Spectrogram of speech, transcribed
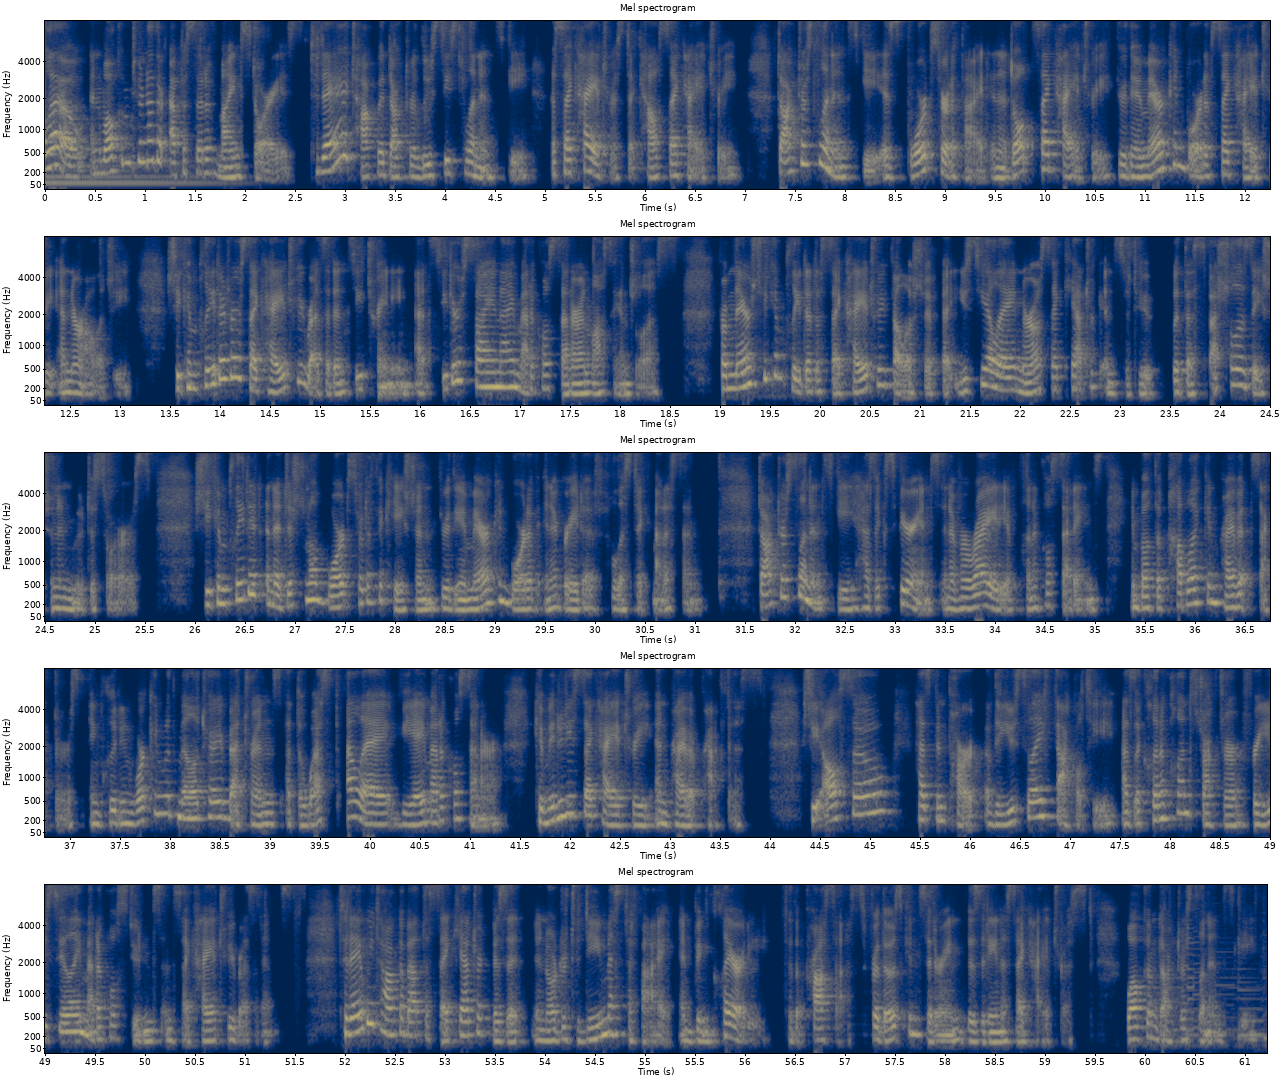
Hello, and welcome to another episode of Mind Stories. Today I talk with Dr. Lucy Sloninsky, a psychiatrist at Cal Psychiatry. Dr. Sloninsky is board certified in adult psychiatry through the American Board of Psychiatry and Neurology. She completed her psychiatry residency training at Cedars-Sinai Medical Center in Los Angeles. From there, she completed a psychiatry fellowship at UCLA Neuropsychiatric Institute with a specialization in mood disorders. She completed an additional board certification through the American Board of Integrated integrative holistic medicine. Dr. Sloninsky has experience in a variety of clinical settings in both the public and private sectors, including working with military veterans at the West LA VA Medical Center, community psychiatry, and private practice. She also has been part of the UCLA faculty as a clinical instructor for UCLA medical students and psychiatry residents. Today, we talk about the psychiatric visit in order to demystify and bring clarity to the process for those considering visiting a psychiatrist. Welcome, Dr. Sloninsky.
